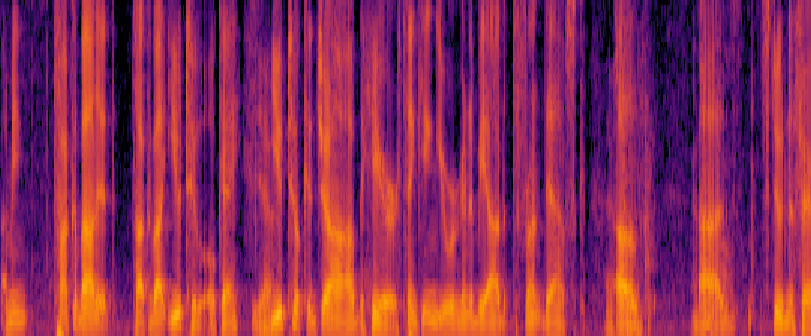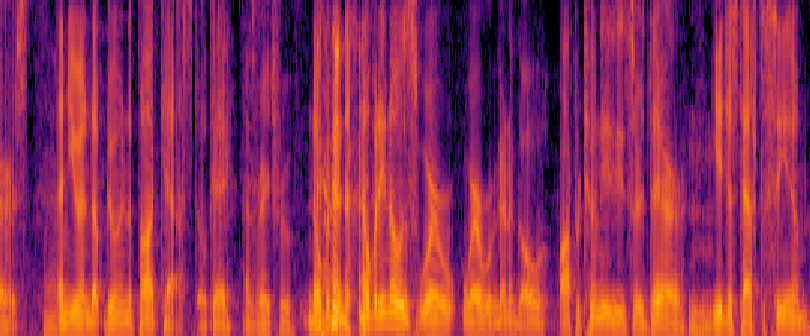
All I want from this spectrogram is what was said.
I mean, talk about it. Talk about you two, okay? Yeah. You took a job here thinking you were going to be out at the front desk That's of That's uh, student affairs. and you end up doing the podcast. Okay, That's very true. nobody nobody knows where where we're gonna go. Opportunities are there. You just have to see them.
